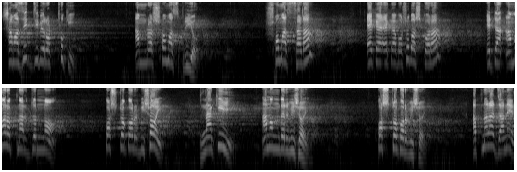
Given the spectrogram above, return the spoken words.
সামাজিক জীবের অর্থ কি? আমরা সমাজপ্রিয়। সমাজ ছাড়া, একা একা বসবাস করা, এটা আমার আপনার জন্য কষ্টকর বিষয় নাকি আনন্দের বিষয়? কষ্টকর বিষয়। আপনারা জানেন,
